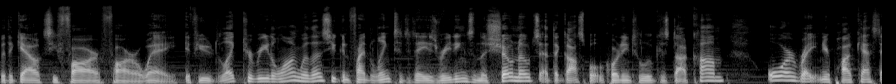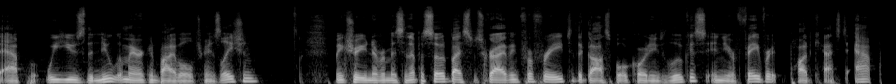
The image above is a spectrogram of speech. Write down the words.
with a galaxy far, far away. If you'd like to read along with us, you can find a link to today's readings in the show notes at thegospelaccordingtolucas.com or right in your podcast app. We use the New American Bible translation. Make sure you never miss an episode by subscribing for free to the Gospel According to Lucas in your favorite podcast app.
